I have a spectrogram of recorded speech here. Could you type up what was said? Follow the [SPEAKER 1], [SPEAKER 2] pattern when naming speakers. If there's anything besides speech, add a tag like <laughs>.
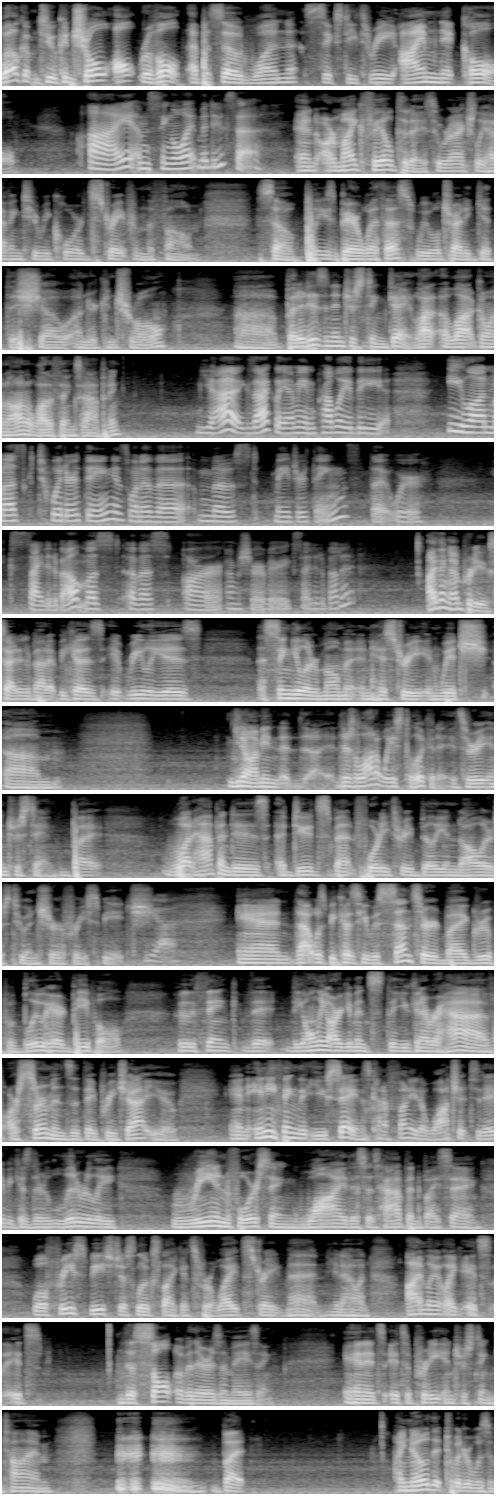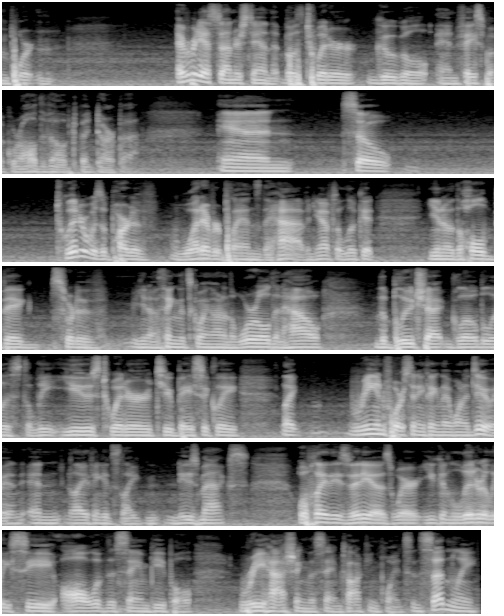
[SPEAKER 1] Welcome to Control Alt Revolt, episode 163. I'm Nick Cole,
[SPEAKER 2] I am Single White Medusa.
[SPEAKER 1] and our mic failed today, so we're actually having to record straight from the phone. So please bear with us. We will try to get this show under control. Uh, but it is an interesting day. A lot, a lot going on, a lot of things happening.
[SPEAKER 2] Yeah, exactly. I mean, probably the Elon Musk Twitter thing is one of the most major things that we're excited about. Most of us are, I'm sure, very excited about it.
[SPEAKER 1] I think I'm pretty excited about it because it really is a singular moment in history in which, um, you know, I mean, there's a lot of ways to look at it. It's very interesting. But what happened is a dude spent $43 billion to ensure free speech.
[SPEAKER 2] Yeah.
[SPEAKER 1] And that was because he was censored by a group of blue haired people who think that the only arguments that you can ever have are sermons that they preach at you. And anything that you say, and it's kind of funny to watch it today because they're literally reinforcing why this has happened by saying, well, free speech just looks like it's for white straight men, you know, and I'm like, it's, it's, the salt over there is amazing. And it's, it's a pretty interesting time. <clears throat> but I know that Twitter was important. Everybody has to understand that both Twitter, Google, and Facebook were all developed by DARPA. And so Twitter was a part of whatever plans they have. And you have to look at, you know, the whole big sort of, you know, thing that's going on in the world and how the blue check globalist elite use Twitter to basically like reinforce anything they want to do. And, and I think it's like Newsmax will play these videos where you can literally see all of the same people rehashing the same talking points. And suddenly,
